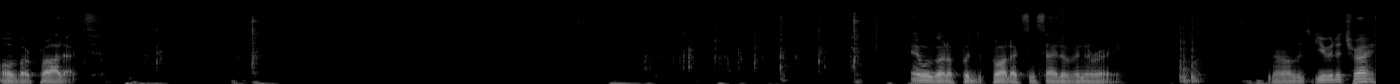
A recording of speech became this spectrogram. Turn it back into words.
of our products. And we're going to put the products inside of an array. Now let's give it a try.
